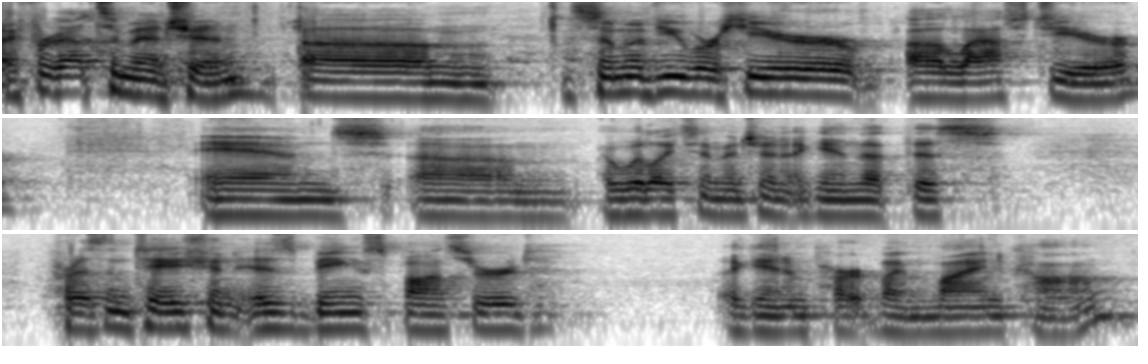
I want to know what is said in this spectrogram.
I forgot to mention, um, some of you were here uh, last year, and um, I would like to mention again that this presentation is being sponsored, again in part by Mindcom.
